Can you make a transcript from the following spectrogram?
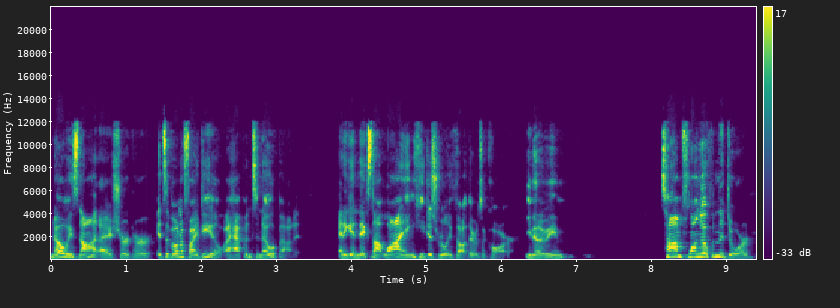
No, he's not, I assured her. It's a bona fide deal. I happen to know about it. And again, Nick's not lying. He just really thought there was a car. You know what I mean? Tom flung open the door,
